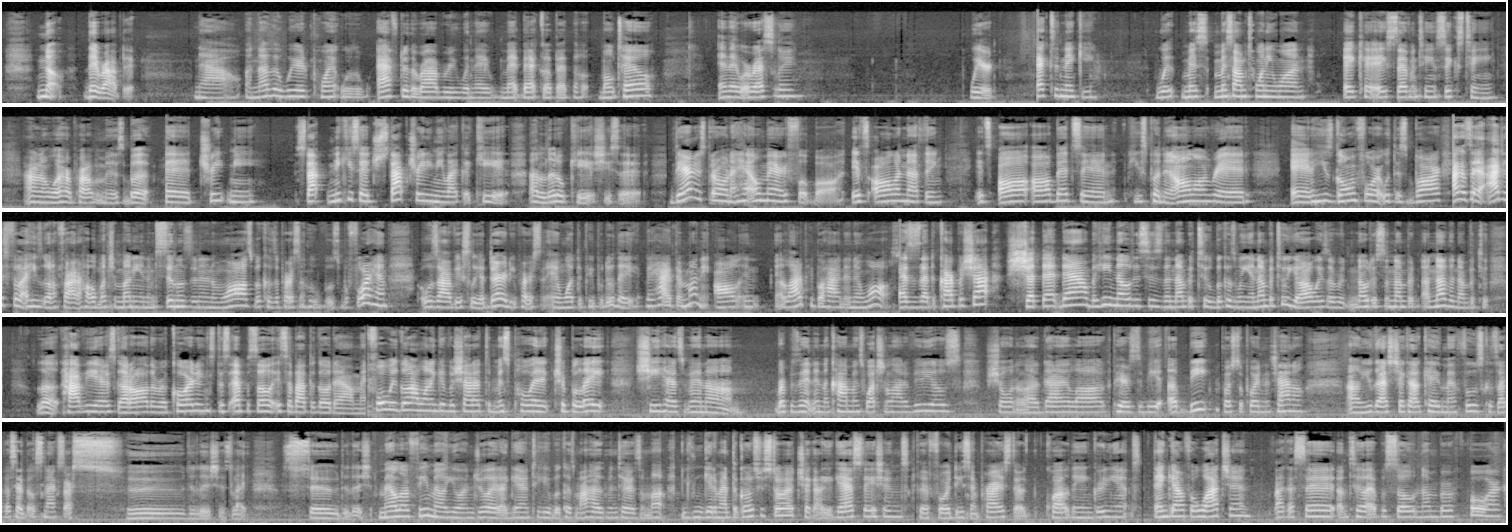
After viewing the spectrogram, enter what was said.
No, they robbed it. Now, another weird point was after the robbery when they met back up at the motel and they were wrestling. Weird. Back to Nikki with Miss Miss I'm 21, aka 1716. I don't know what her problem is, but said treat me. Stop. Nikki said stop treating me like a kid, a little kid. She said. Darren is throwing a hail mary football. It's all or nothing. It's all all bets in. He's putting it all on red and he's going for it with this bar. Like I said, I just feel like he's gonna find a whole bunch of money in them ceilings and in them walls because the person who was before him was obviously a dirty person. And what do people do? They they hide their money all in. A lot of people hiding in their walls. As is at the carpet shop, shut that down. But he notices the number two because when you're number two, you always notice a number another number two. Look, Javier's got all the recordings. This episode, it's about to go down, man. Before we go, I want to give a shout out to Miss Poetic Triple Eight. She has been um representing in the comments, watching a lot of videos, showing a lot of dialogue. Appears to be upbeat for supporting the channel. Um, you guys check out Caveman Foods because, like I said, those snacks are so delicious. Like, so delicious. Male or female, you'll enjoy it. I guarantee you because my husband tears them up. You can get them at the grocery store. Check out your gas stations. They're for a decent price. They're quality ingredients. Thank y'all for watching. Like I said, until episode number four.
